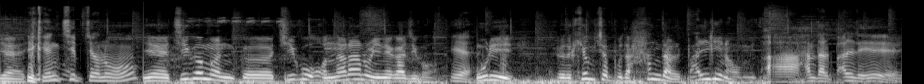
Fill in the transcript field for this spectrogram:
예, 이 경칩 전후 예, 지금은 그 지구 온난화로 인해 가지고 예. 물이 그래서 경첩보다 한 달 빨리 나옵니다. 아, 한 달 빨리. 예,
